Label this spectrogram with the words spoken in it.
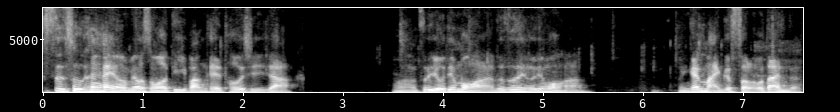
四处看看有没有什么地方可以偷袭一下。哇，这有点猛啊，这真的有点猛啊！我应该买个手榴弹的。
